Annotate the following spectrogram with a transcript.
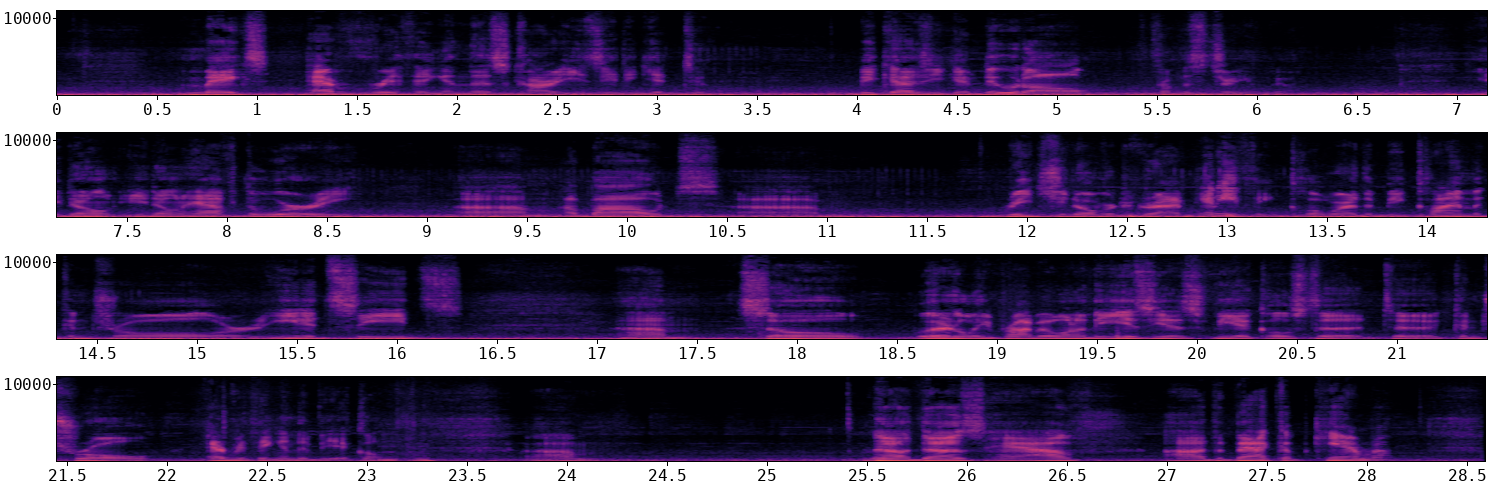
makes everything in this car easy to get to because you can do it all from the steering wheel. You don't you don't have to worry um, about um, reaching over to grab anything, whether it be climate control or heated seats. Um, so literally probably one of the easiest vehicles to, to control everything in the vehicle. Mm -hmm. um, now it does have uh, the backup camera.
